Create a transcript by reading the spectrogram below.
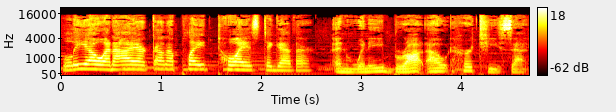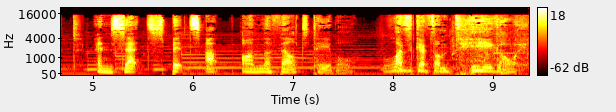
Leo and I are gonna play toys together. And Winnie brought out her tea set and set Spitz up on the felt table. Let's get some tea going.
